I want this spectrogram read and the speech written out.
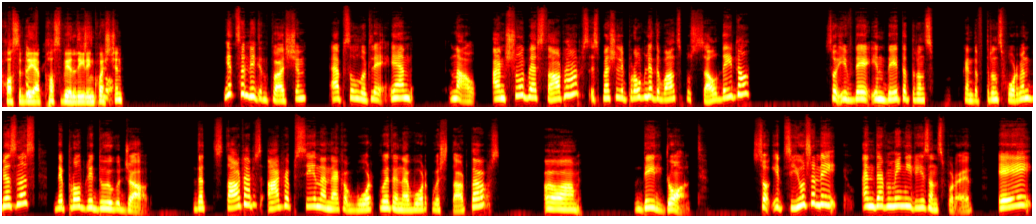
Possibly a possibly a leading question. It's a leading question. Absolutely. And now I'm sure that startups, especially probably the ones who sell data. So if they're in data trans kind of transforming business, they probably do a good job. The startups I have seen and I have worked with and I work with startups, um, they don't. So it's usually, and there are many reasons for it. A,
